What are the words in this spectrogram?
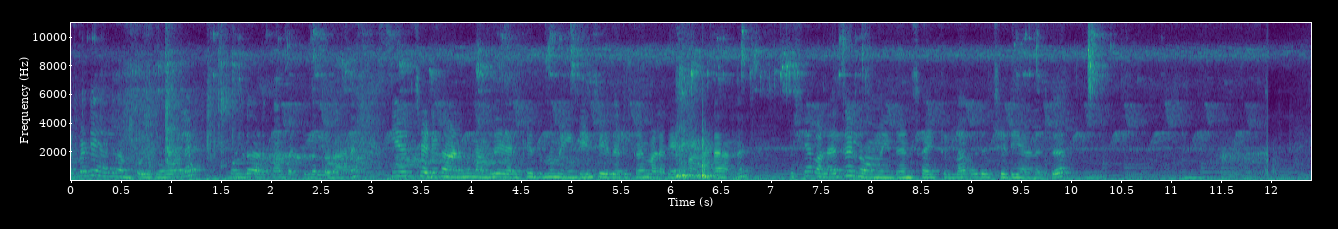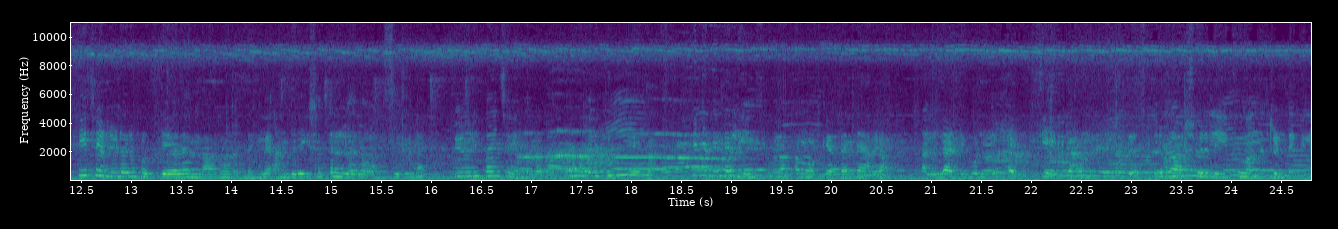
എവിടെയായാലും നമുക്ക് ഒരുപോലെ കൊണ്ടു നടക്കാൻ പറ്റുന്നുള്ളതാണ്. ഈ ഒരു ചെടി കാണുമ്പോൾ നമ്മൾ ഇടയ്ക്ക് ഇതൊന്ന് മെയിന്റെയിൻ ചെയ്തെടുക്കാൻ വളരെ പാടാണ്. പക്ഷേ വളരെ ലോ മെയിന്റനൻസ് ആയിട്ടുള്ള ഒരു ചെടിയാണിത്. ഈ ചെടിയുടെ ഒരു പ്രത്യേകത എന്താണെന്ന് പറഞ്ഞിട്ടുണ്ടെങ്കിൽ അന്തരീക്ഷത്തിലുള്ള ഒരു ഓക്സിജനെ പ്യൂരിഫൈ ചെയ്യുന്നുള്ളതാണ് ഒരു പ്രത്യേകത. പിന്നെ ഇതിന്റെ ലീഫുകളൊക്കെ നോക്കിയാൽ തന്നെ അറിയാം. നല്ല അടിപൊളിയായി ഹെൽത്തി ആയിട്ടാണ് നിൽക്കുന്നത്. ഒരു പ്രാവശ്യം ഒരു ലീഫ് വന്നിട്ടുണ്ടെങ്കിൽ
